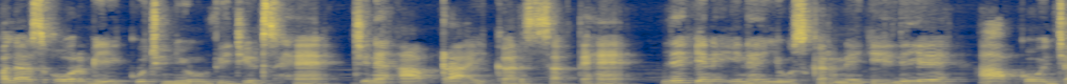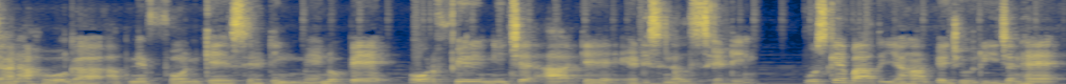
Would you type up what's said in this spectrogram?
प्लस और भी कुछ न्यू विजिट्स हैं, जिन्हें आप ट्राई कर सकते हैं। लेकिन इन्हें यूज़ करने के लिए आपको जाना होगा अपने फ़ोन के सेटिंग मेनू पे और फिर नीचे आके एडिशनल सेटिंग उसके बाद यहाँ पे जो रीजन है,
